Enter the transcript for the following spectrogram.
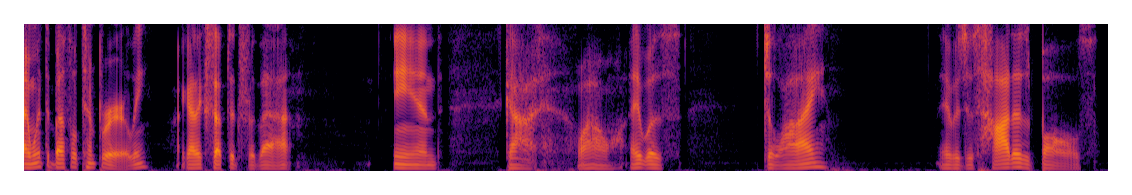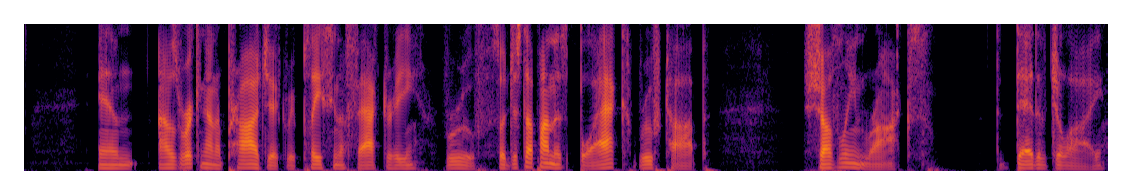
I went to Bethel temporarily. I got accepted for that. And God, wow, it was July. It was just hot as balls. And I was working on a project replacing a factory roof. So just up on this black rooftop, shoveling rocks, the dead of July.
